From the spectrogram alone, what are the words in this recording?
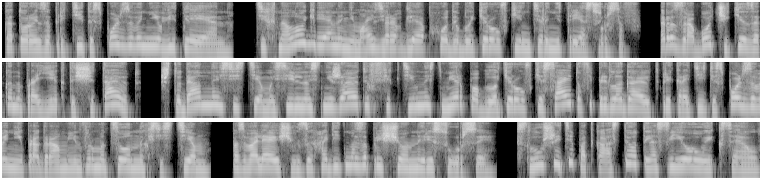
который запретит использование VPN технологии анонимайзеров для обхода блокировки интернет-ресурсов. Разработчики законопроекта считают, что данные системы сильно снижают эффективность мер по блокировке сайтов и предлагают прекратить использование программ информационных систем, позволяющих заходить на запрещенные ресурсы. Слушайте подкасты от SEO XL.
